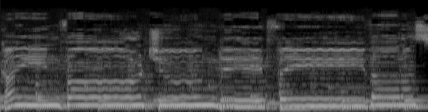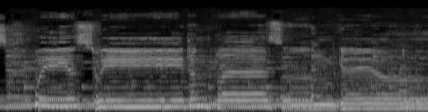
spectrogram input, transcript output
Kind fortune did favor us with a sweet and pleasant gale.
